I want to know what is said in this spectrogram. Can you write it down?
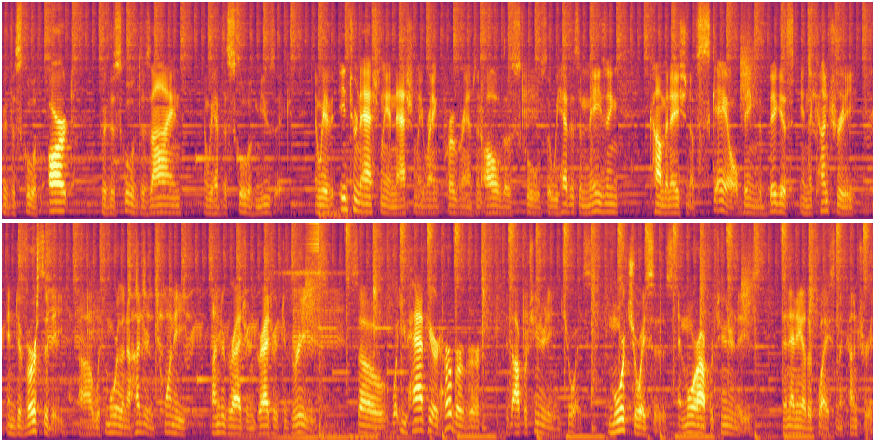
we have the School of Art, we have the School of Design, and we have the School of Music. And we have internationally and nationally ranked programs in all of those schools. So we have this amazing combination of scale, being the biggest in the country, and diversity uh, with more than 120 undergraduate and graduate degrees. So what you have here at Herberger is opportunity and choice. More choices and more opportunities than any other place in the country.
